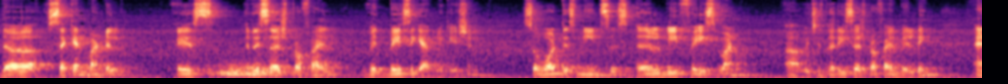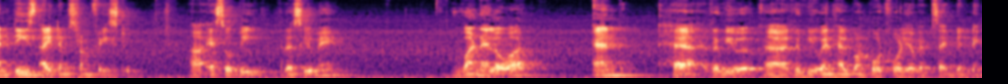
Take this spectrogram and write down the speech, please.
The second bundle is research profile with basic application. So what this means is it will be phase one, uh, which is the research profile building, and these items from phase two, uh, SOP, resume, one LOR, and review, uh, review and help on portfolio website building.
